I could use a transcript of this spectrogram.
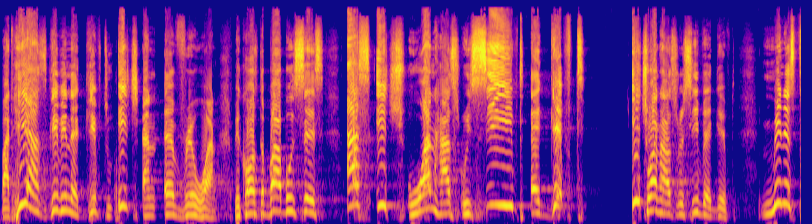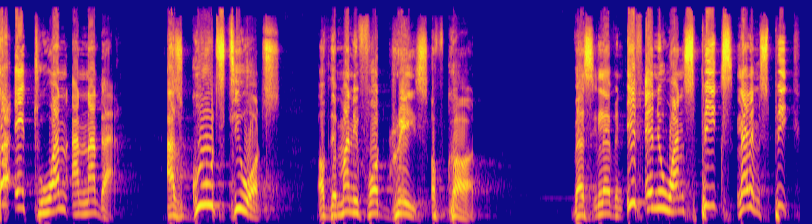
But he has given a gift to each and every one. Because the Bible says, as each one has received a gift, each one has received a gift. Minister it to one another as good stewards of the manifold grace of God. Verse 11 If anyone speaks, let him speak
